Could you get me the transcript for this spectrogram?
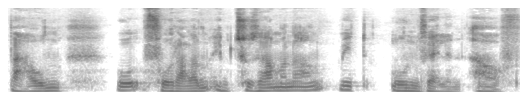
Baum wohl vor allem im Zusammenhang mit Unfällen auf.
